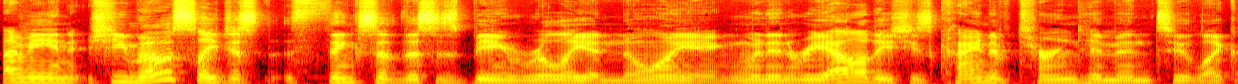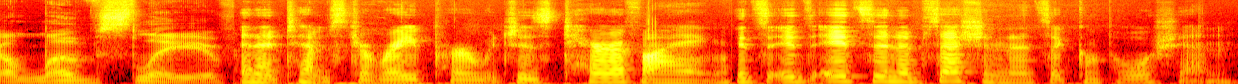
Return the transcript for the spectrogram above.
I mean, she mostly just thinks of this as being really annoying, when in reality, she's kind of turned him into like a love slave. And attempts to rape her, which is terrifying. It's it's it's an obsession and it's a compulsion.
